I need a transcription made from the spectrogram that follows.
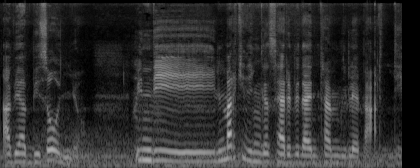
aveva bisogno. Quindi il marketing serve da entrambe le parti.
